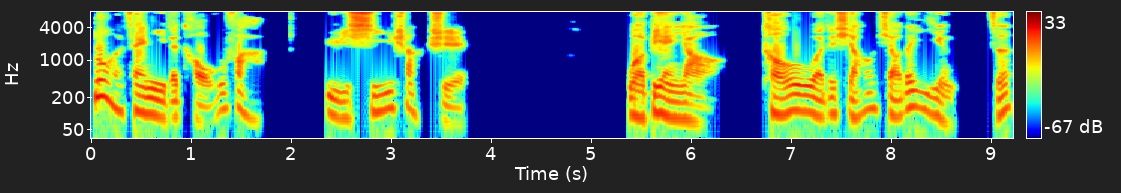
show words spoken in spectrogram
落在你的头发与膝上时，我便要投我的小小的影子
